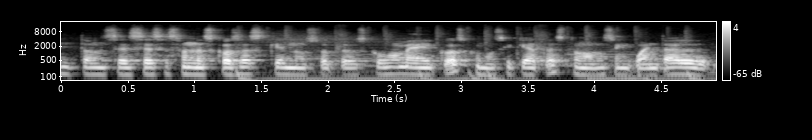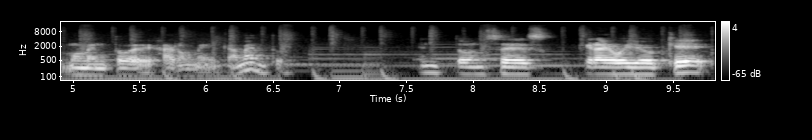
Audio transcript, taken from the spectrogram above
Entonces esas son las cosas que nosotros como médicos, como psiquiatras, tomamos en cuenta al momento de dejar un medicamento. Entonces creo yo que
